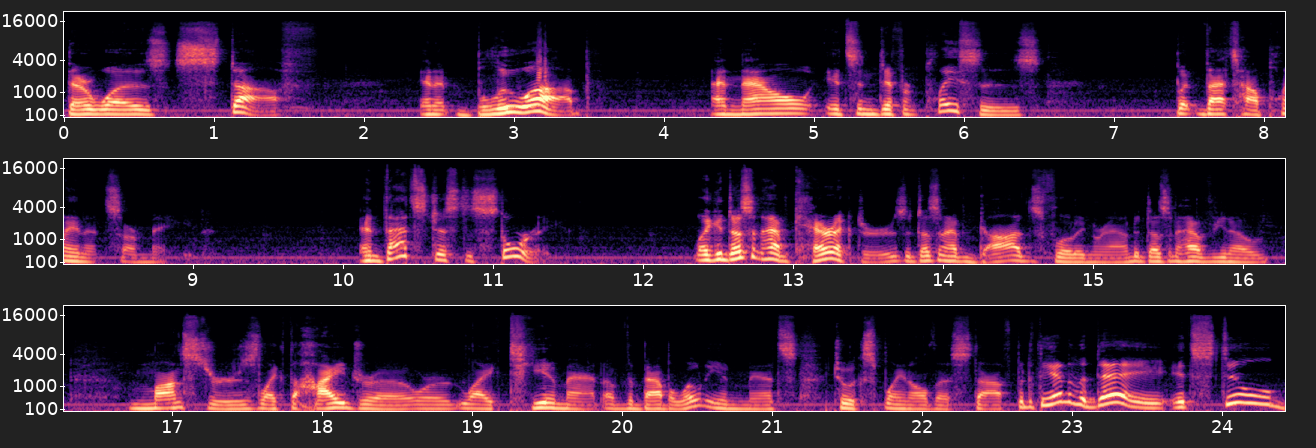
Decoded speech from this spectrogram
there was stuff and it blew up and now it's in different places but that's how planets are made. And that's just a story. Like it doesn't have characters it doesn't have gods floating around it doesn't have you know monsters like the hydra or like tiamat of the babylonian myths to explain all this stuff but at the end of the day it still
